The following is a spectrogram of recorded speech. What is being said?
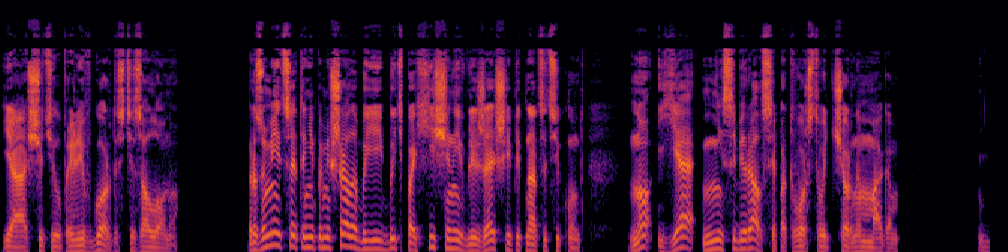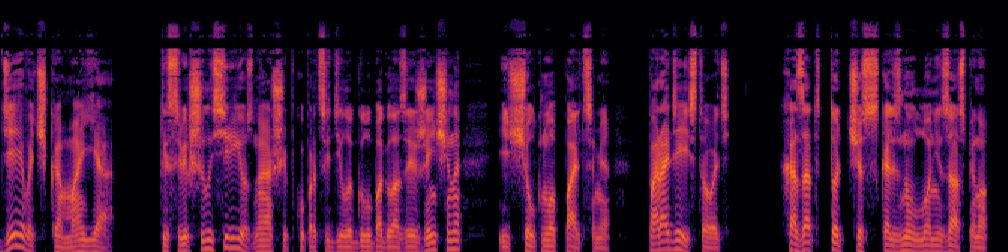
Я ощутил прилив гордости за Лону. Разумеется, это не помешало бы ей быть похищенной в ближайшие 15 секунд. Но я не собирался потворствовать черным магам. «Девочка моя, ты совершила серьезную ошибку», процедила голубоглазая женщина и щелкнула пальцами. «Пора действовать». Хазат тотчас скользнул Лони за спину.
